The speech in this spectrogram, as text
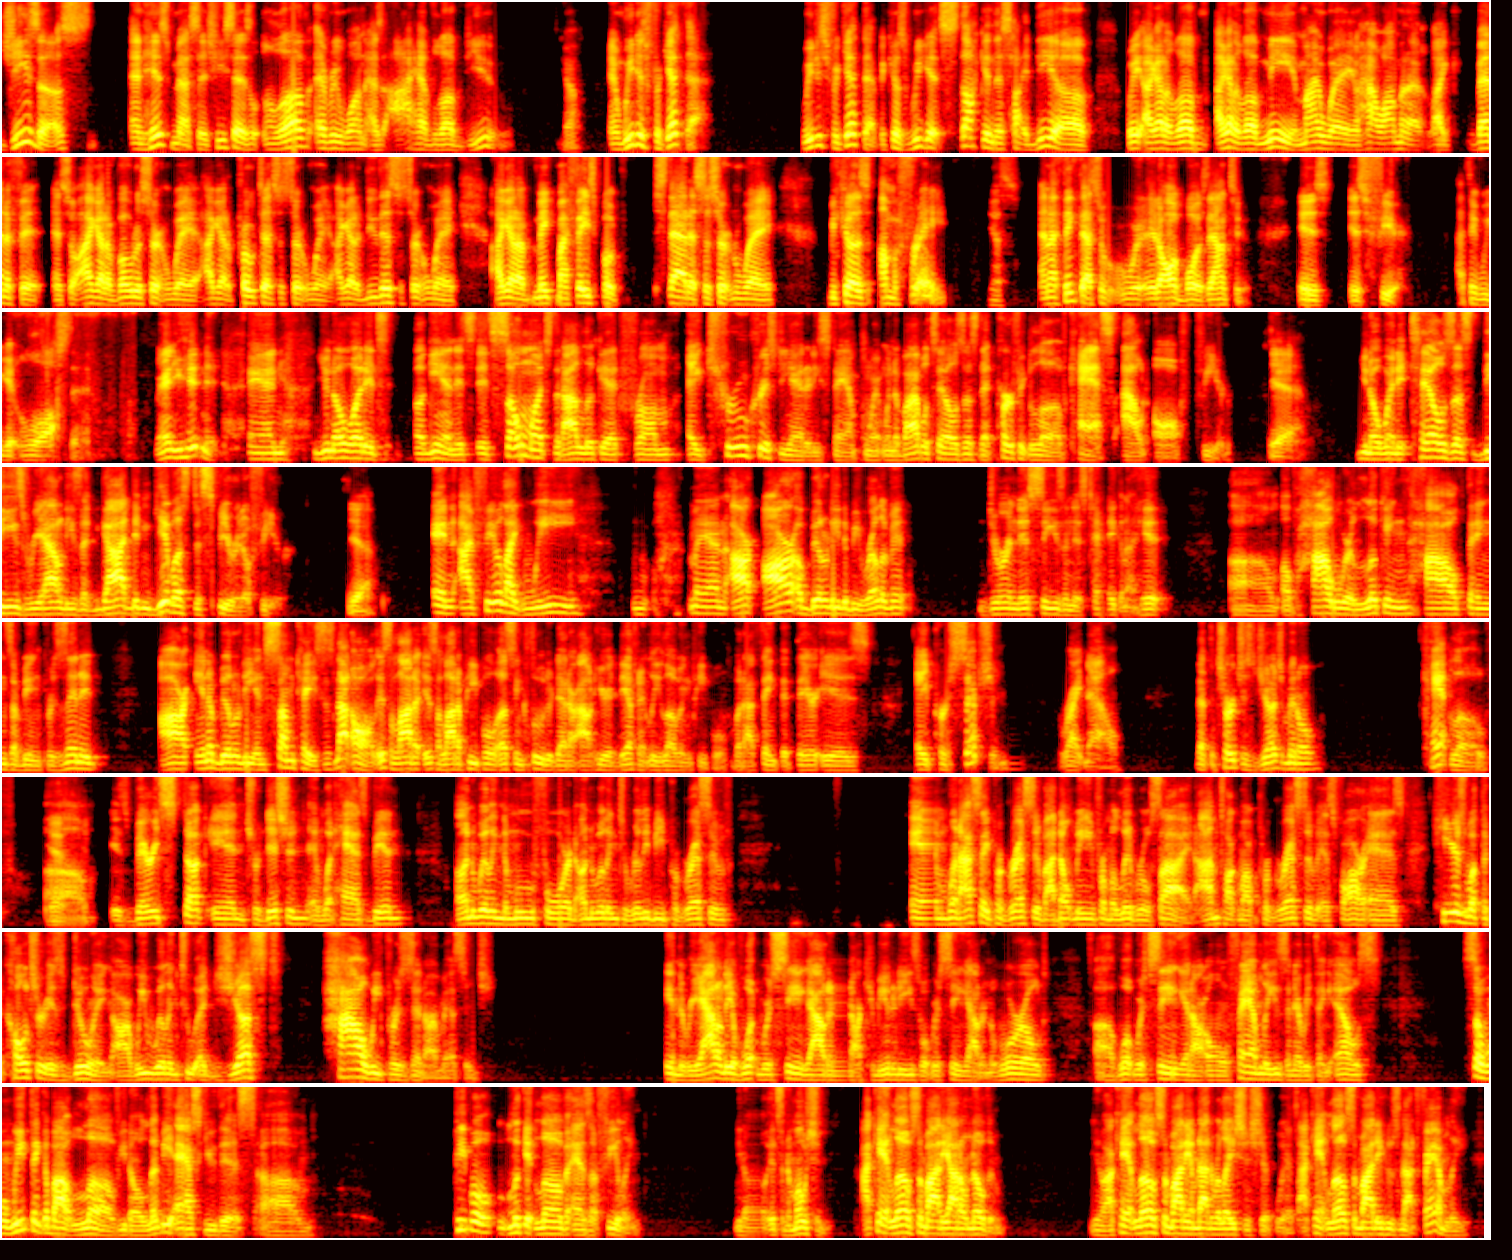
jesus and his message he says love everyone as i have loved you. Yeah. And we just forget that. We just forget that because we get stuck in this idea of wait i gotta love i gotta love me in my way and how i'm gonna like benefit. And so i gotta vote a certain way. I gotta protest a certain way. I gotta do this a certain way. I gotta make my facebook status a certain way because i'm afraid. Yes. And I think that's what it all boils down to is is fear. I think we get lost in it. Man, you're hitting it. And you know what? It's again, it's it's so much that I look at from a true Christianity standpoint when the Bible tells us that perfect love casts out all fear. Yeah. You know, when it tells us these realities that God didn't give us the spirit of fear. Yeah. And I feel like we man, our our ability to be relevant during this season is taking a hit um, of how we're looking, how things are being presented, our inability in some cases, not all. It's a lot of it's a lot of people, us included, that are out here definitely loving people. But I think that there is a perception right now that the church is judgmental, can't love, yeah. um, is very stuck in tradition and what has been, unwilling to move forward, unwilling to really be progressive and when I say progressive, I don't mean from a liberal side. I'm talking about progressive as far as here's what the culture is doing. Are we willing to adjust how we present our message in the reality of what we're seeing out in our communities, what we're seeing out in the world, uh, what we're seeing in our own families and everything else? So when we think about love, you know, let me ask you this. Um, people look at love as a feeling, you know, it's an emotion I can't love somebody I don't know them. You know, I can't love somebody I'm not in relationship with. I can't love somebody who's not family.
